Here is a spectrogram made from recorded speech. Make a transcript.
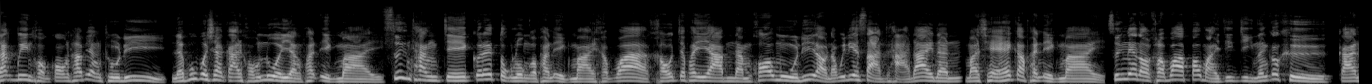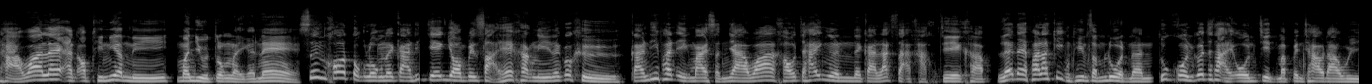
นักบินของกองทัพอย่างทูดี้และผู้บัญชาการของหน่วยอย่างพันเอกไมล์ซึ่งทางเจคก็ได้ตกลงกับพันเอกไมล์ครับว่าเขาจะพยายามนำข้อมูลที่เหล่านักวิทยาศาสตร์หาได้นั้น มาแชร์ให้กับพันเอกไมล์ซึ่งแน่นอนครับว่าเป้าหมายจริง ๆ นั่นก็คือ การหาว่าแร่อันออปติเนียมนี้มันอยู่ตรงไหนกันแน่ ซึ่งข้อตกลงในการที่เจคยอมเป็นสายให้ครั้งนี้นั่นก็คือ การที่พันเอกไมล์สัญญาว่าเขาจะให้เงินในการรักษาขาของเจครับ และในภารกิจของทีมสำรวจนั้น ทุกคนก็จะถ่ายโอนจิตมาเป็นชาวดาวี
